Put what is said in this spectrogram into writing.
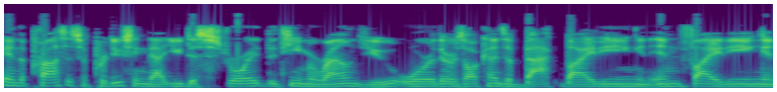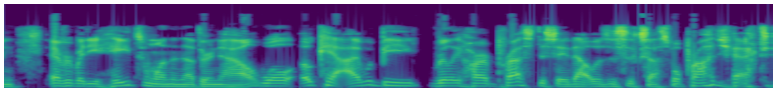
in the process of producing that, you destroyed the team around you, or there was all kinds of backbiting and infighting, and everybody hates one another now. Well, okay, I would be really hard pressed to say that was a successful project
